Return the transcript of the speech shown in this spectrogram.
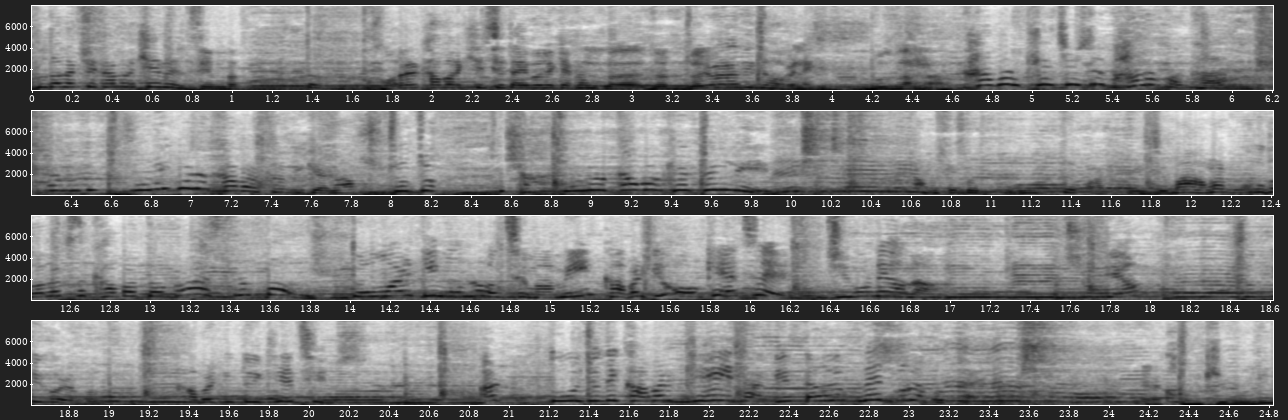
দুটো একটা খাবার খেয়ে ফেলছি আমরা তো ঘরের খাবার খেয়েছি তাই বলে কি এখন আহ, জ- জরিমানা দিতে হবে নাকি? বুঝলাম না। খাবার খেয়েছিস সে ভালো কথা। আমি তো চুরি করে খাবার খাবি কেন? আশ্চর্য সুন্দর খাবার খেয়ে ফেললি? আমাকে তো বলতে পারতি যে মা আমার ক্ষুধা লাগছে খাবার দাও বল তোমার কি মনে হচ্ছে মামি? খাবার কি ও খেয়েছে? জীবনেও না সিয়াম, সত্যি করে বল খাবার কি তুই খেয়েছিস? আর তুই যদি খাবার খেয়েই থাকিস তাহলে প্লেটগুলো কোথায়? এখন কি বলি?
